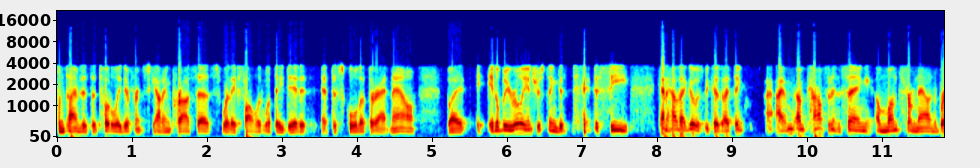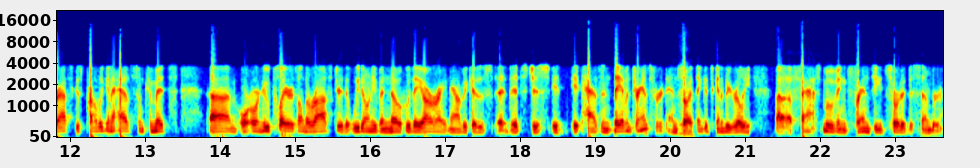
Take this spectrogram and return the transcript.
Sometimes it's a totally different scouting process where they followed what they did at, at the school that they're at now. But it'll be really interesting to to see kind of how that goes because I think I'm, I'm confident in saying a month from now Nebraska is probably going to have some commits um, or, or new players on the roster that we don't even know who they are right now because it's just it, it hasn't they haven't transferred, and so I think it's going to be really uh, fast moving, frenzied sort of December.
